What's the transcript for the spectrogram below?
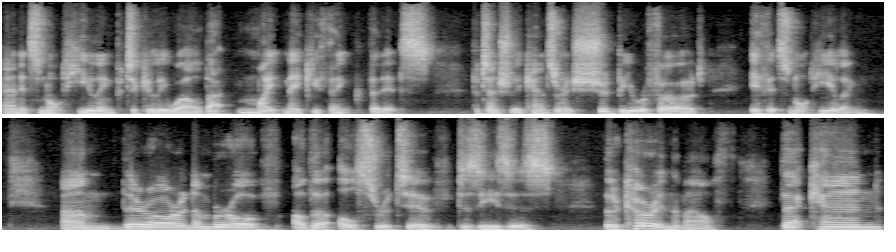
and it's not healing particularly well, that might make you think that it's potentially cancer, and it should be referred if it's not healing. Um, there are a number of other ulcerative diseases that occur in the mouth that can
